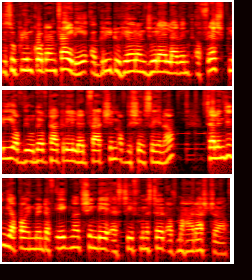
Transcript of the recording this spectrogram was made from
The Supreme Court on Friday agreed to hear on July 11th a fresh plea of the Uddhav Thackeray led faction of the Shiv Sena, challenging the appointment of Eknath Shinde as Chief Minister of Maharashtra.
